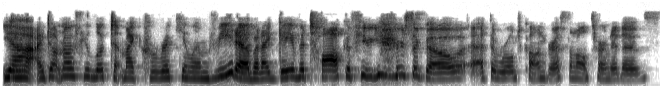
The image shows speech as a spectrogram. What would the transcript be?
Yeah, I don't know if you looked at my curriculum vitae, but I gave a talk a few years ago at the World Congress on Alternatives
